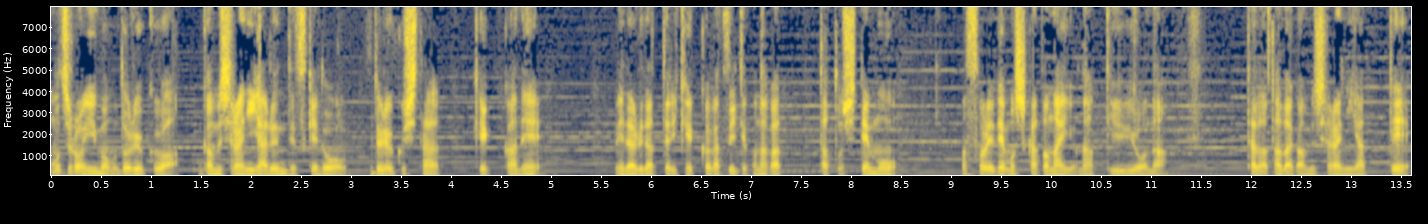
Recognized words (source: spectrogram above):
もちろん今も努力はがむしゃらにやるんですけど、努力した結果ね、メダルだったり結果がついてこなかったとしても、まあ、それでも仕方ないよなっていうような、ただただがむしゃらにやって、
